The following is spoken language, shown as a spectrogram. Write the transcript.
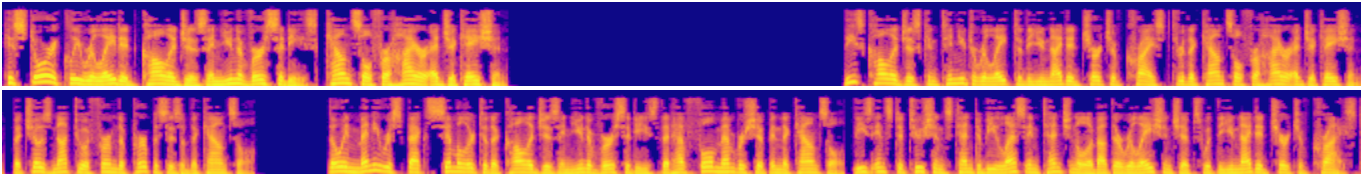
Historically related colleges and universities Council for Higher Education These colleges continue to relate to the United Church of Christ through the Council for Higher Education, but chose not to affirm the purposes of the Council. Though in many respects similar to the colleges and universities that have full membership in the Council, these institutions tend to be less intentional about their relationships with the United Church of Christ.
